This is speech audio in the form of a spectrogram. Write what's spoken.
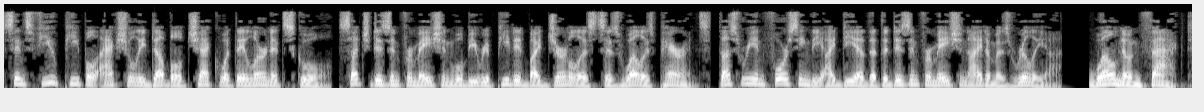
Since few people actually double-check what they learn at school, such disinformation will be repeated by journalists as well as parents, thus reinforcing the idea that the disinformation item is really a well-known fact,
